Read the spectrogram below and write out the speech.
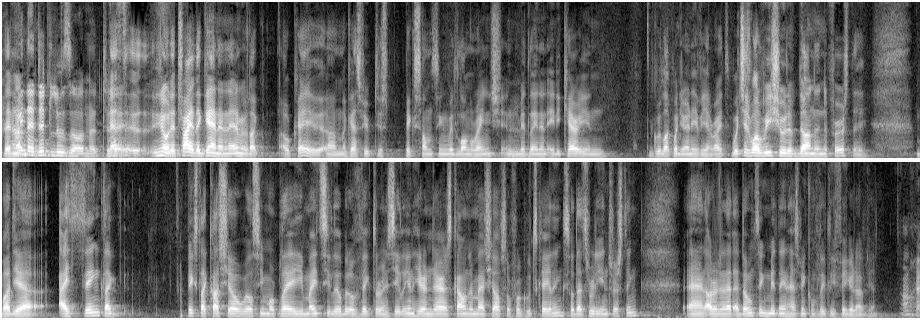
I they're mean, not- they did lose on it today. uh, you know, they tried again, and the enemy was like, okay, um, I guess we just pick something with long range in mid lane and AD carry, and good luck with your Anivia, right? Which is what we should have done in the first day. But yeah, I think like picks like Casio will see more play. You might see a little bit of Viktor and Zilean here and there as counter matchups or for good scaling, so that's really interesting. And other than that, I don't think mid lane has been completely figured out yet. Okay.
